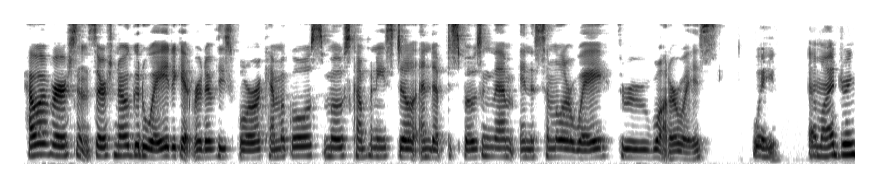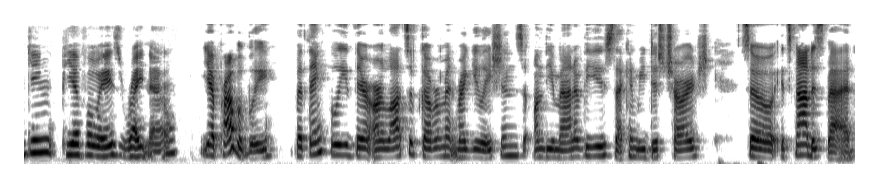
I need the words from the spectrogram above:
However, since there's no good way to get rid of these fluorochemicals, most companies still end up disposing them in a similar way through waterways. Wait, am I drinking PFOAs right now? Yeah, probably. But thankfully, there are lots of government regulations on the amount of these that can be discharged, so it's not as bad.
